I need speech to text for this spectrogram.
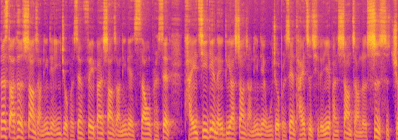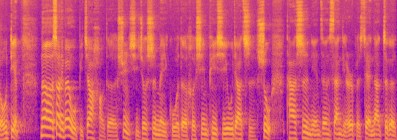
纳斯达克上涨零点一九 percent，费半上涨零点三五 percent，台积电的 A D R 上涨零点五九 percent。台指期的夜盘上涨了四十九点。那上礼拜五比较好的讯息就是美国的核心 P C 物价指数，它是年增三点二 percent，那这个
